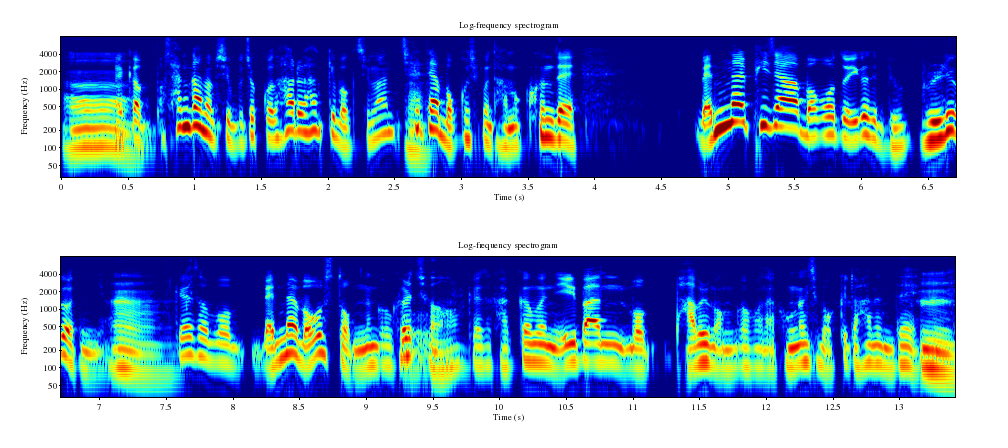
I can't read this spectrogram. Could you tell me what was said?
어. 그러니까 상관없이 무조건 하루에 한끼 먹지만 네. 최대한 먹고 싶은 거다 먹고 근데 맨날 피자 먹어도 이것에 물- 물리거든요. 응. 그래서 뭐 맨날 먹을 수도 없는 거고. 그렇죠. 그래서 가끔은 일반 뭐 밥을 먹는 거거나 건강식 먹기도 하는데 음.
